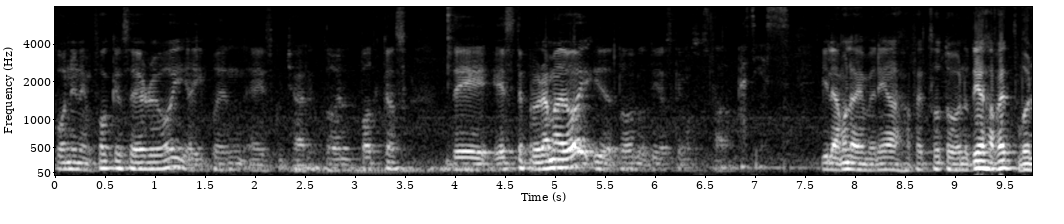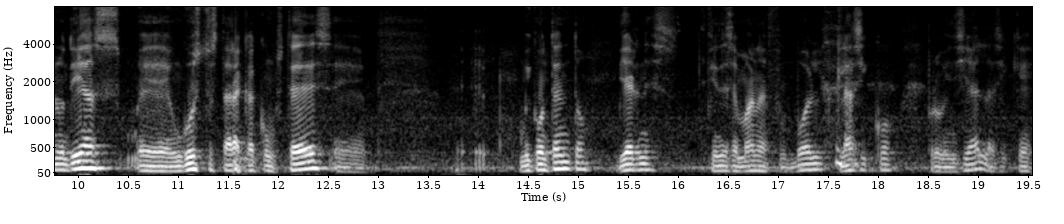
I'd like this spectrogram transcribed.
ponen Enfoque CR hoy y ahí pueden eh, escuchar todo el podcast de este programa de hoy y de todos los días que hemos estado. Así es. Y le damos la bienvenida a Jafet Soto. Buenos días, Jafet. Buenos días, eh, un gusto estar acá con ustedes. eh, eh, muy contento, viernes, fin de semana de fútbol clásico, provincial, así que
